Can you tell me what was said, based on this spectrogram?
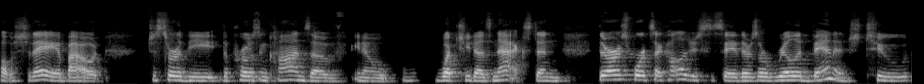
published today about just sort of the the pros and cons of you know what she does next. And there are sports psychologists who say there's a real advantage to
